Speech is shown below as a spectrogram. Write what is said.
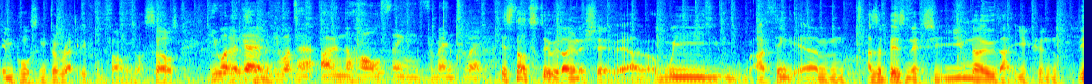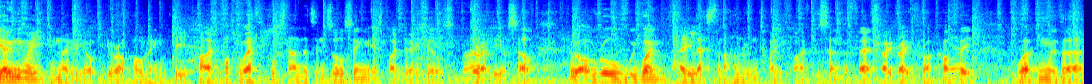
importing directly from farmers ourselves. you, want to Uh, go, you want to own the whole thing from end to end? it's not to do with ownership. Uh, We, I think, um, as a business, you, you know that you can. The only way you can know that you're, you're upholding the highest possible ethical standards in sourcing is by doing deals Right. directly yourself. We've got a rule: we won't pay less than 125% the fair trade rate for our coffee. Yeah. Working with a,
